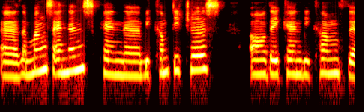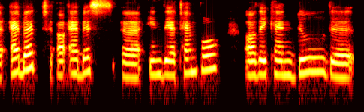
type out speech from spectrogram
the monks and nuns can become teachers or they can become the abbot or abbess uh, in their temple, or they can do the,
